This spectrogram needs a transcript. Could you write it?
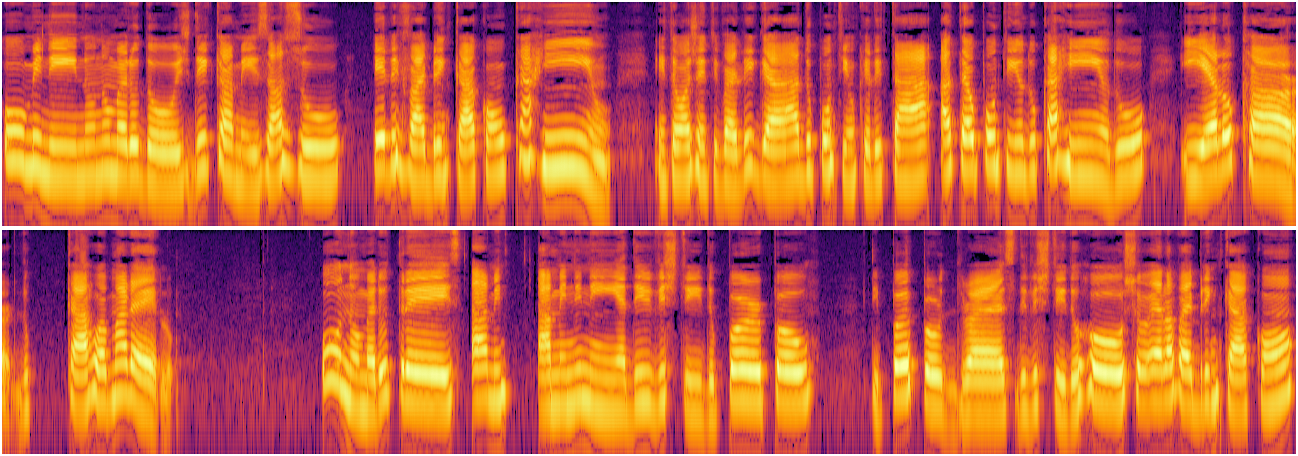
O menino número 2 de camisa azul, ele vai brincar com o carrinho. Então, a gente vai ligar do pontinho que ele tá até o pontinho do carrinho, do yellow car, do carro amarelo. O número 3, a, a menininha de vestido purple, de purple dress, de vestido roxo, ela vai brincar com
